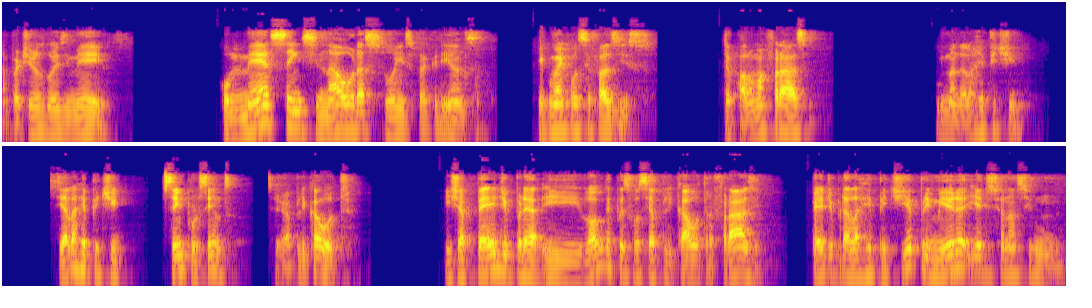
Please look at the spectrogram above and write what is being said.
a partir dos dois e meio, começa a ensinar orações para a criança. E como é que você faz isso? Você fala uma frase e manda ela repetir. Se ela repetir 100%, você já aplica outra. E já pede para e logo depois que você aplicar outra frase, pede para ela repetir a primeira e adicionar a segunda.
